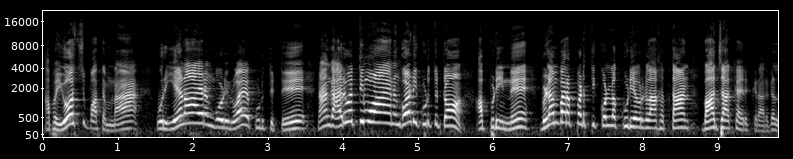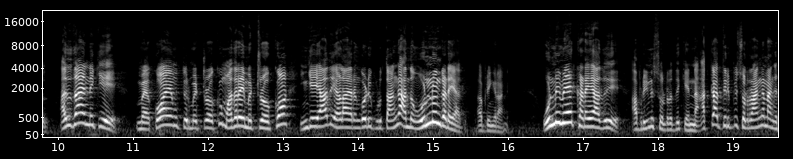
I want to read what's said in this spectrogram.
அப்போ யோசிச்சு பார்த்தோம்னா ஒரு ஏழாயிரம் கோடி ரூபாயை கொடுத்துட்டு நாங்கள் அறுபத்தி மூவாயிரம் கோடி கொடுத்துட்டோம் அப்படின்னு விளம்பரப்படுத்தி கொள்ளக்கூடியவர்களாகத்தான் பாஜக இருக்கிறார்கள். அதுதான் இன்னைக்கு ம- கோயம்புத்தூர் மெட்ரோக்கும் மதுரை மெட்ரோக்கும் இங்கேயாவது ஏழாயிரம் கோடி கொடுத்தாங்க. அந்த ஒன்றும் கிடையாது அப்படிங்கிறாங்க. ஒண்ணுமே கிடையாது அப்படின்னு சொல்றதுக்கு என்ன? அக்கா திருப்பி சொல்றாங்க நாங்க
